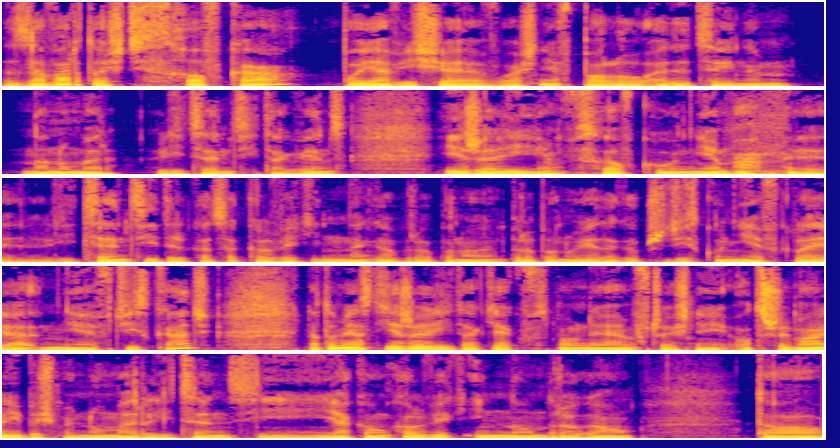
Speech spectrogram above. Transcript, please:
zawartość schowka pojawi się właśnie w polu edycyjnym na numer licencji. Tak więc, jeżeli w schowku nie mamy licencji, tylko cokolwiek innego, proponuję, tego przycisku nie wkleja, nie wciskać. Natomiast jeżeli, tak jak wspomniałem wcześniej, otrzymalibyśmy numer licencji jakąkolwiek inną drogą, to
